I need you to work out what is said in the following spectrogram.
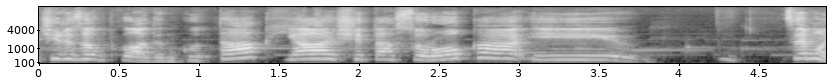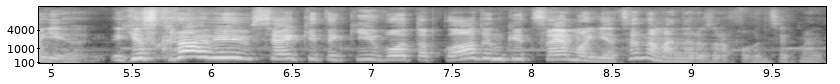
через обкладинку? Так, я щита сорока і це моє. Яскраві всякі такі от обкладинки, це моє. Це на мене розрахований сегмент.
